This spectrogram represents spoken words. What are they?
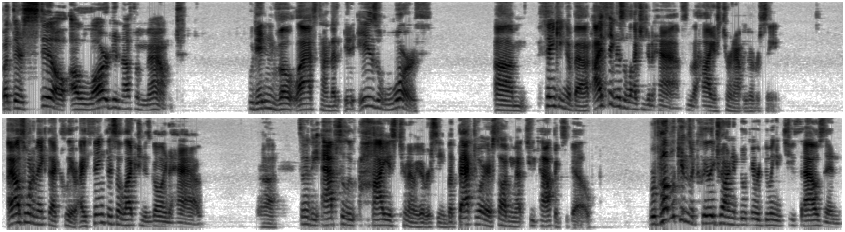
But there's still a large enough amount who didn't vote last time that it is worth um, thinking about. I think this election is going to have some of the highest turnout we've ever seen. I also want to make that clear. I think this election is going to have uh, some of the absolute highest turnout we've ever seen. But back to what I was talking about two topics ago. Republicans are clearly trying to do what they were doing in 2000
